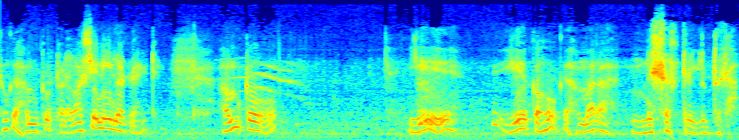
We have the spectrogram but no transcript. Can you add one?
क्योंकि हम तो तलवार से नहीं लड़ रहे थे। हम तो ये ये कहो कि हमारा निशस्त्र युद्ध था।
